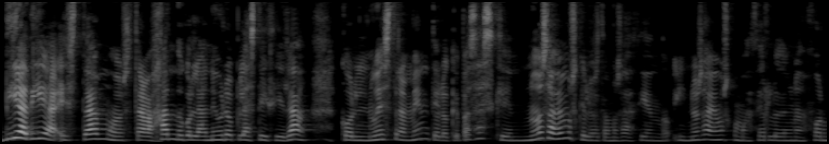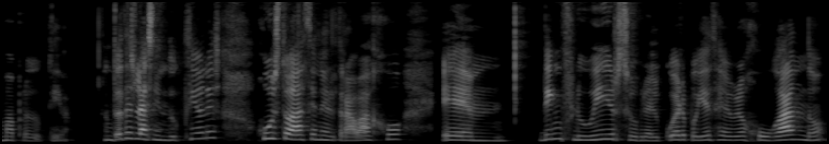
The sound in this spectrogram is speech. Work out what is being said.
Día a día estamos trabajando con la neuroplasticidad, con nuestra mente. Lo que pasa es que no sabemos que lo estamos haciendo y no sabemos cómo hacerlo de una forma productiva. Entonces las inducciones justo hacen el trabajo em, de influir sobre el cuerpo y el cerebro jugando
